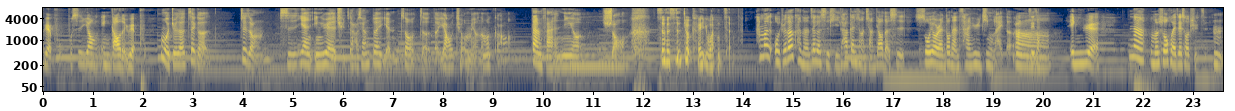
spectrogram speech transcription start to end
乐谱，不是用音高的乐谱。我觉得这个这种实验音乐的曲子好像对演奏者的要求没有那么高，但凡你有手，嗯、是不是就可以完成？他们，我觉得可能这个时期他更想强调的是所有人都能参与进来的这种音乐。嗯、那我们说回这首曲子，嗯，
